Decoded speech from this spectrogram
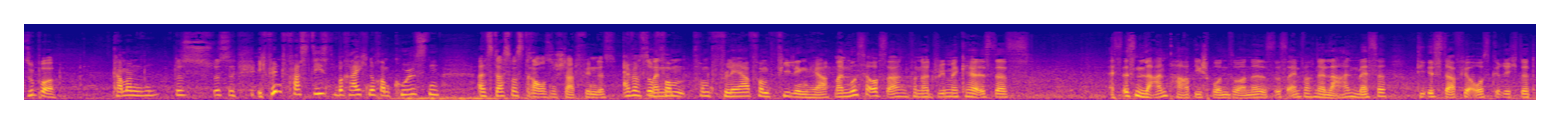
super. Kann man, das, das ich finde fast diesen Bereich noch am coolsten als das, was draußen stattfindet. Einfach so Man- vom, vom Flair, vom Feeling her. Man muss ja auch sagen, von der DreamHack her ist das, es ist ein LAN-Party-Sponsor, ne? Es ist einfach eine LAN-Messe, die ist dafür ausgerichtet,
